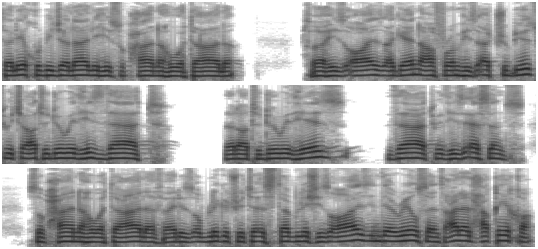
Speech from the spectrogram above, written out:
تليق بجلاله سبحانه وتعالى for his eyes again are from his attributes which are to do with his that that are to do with his that with his essence subhanahu wa ta'ala for it is obligatory to establish his eyes in their real sense ala al-haqiqa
